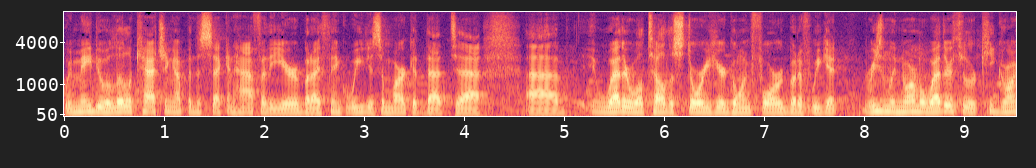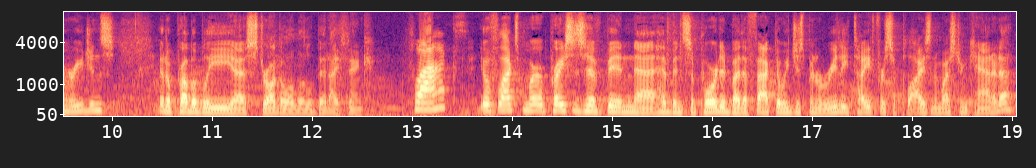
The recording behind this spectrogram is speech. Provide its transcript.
We may do a little catching up in the second half of the year, but I think wheat is a market that uh, uh, weather will tell the story here going forward. But if we get reasonably normal weather through our key growing regions, it'll probably uh, struggle a little bit, I think. Flax. You know, flax prices have been uh, have been supported by the fact that we've just been really tight for supplies in Western Canada,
